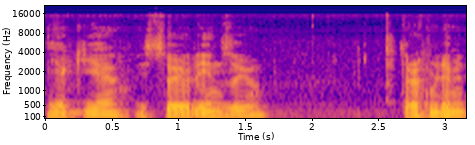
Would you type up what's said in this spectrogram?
як є із цією лінзою 3 мм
